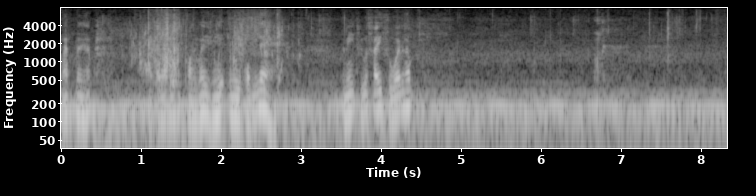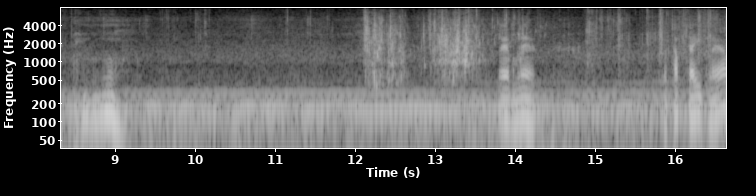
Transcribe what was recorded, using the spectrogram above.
มัดเลยครับเอาเราปล่อยไว้อย่างนี้มีผมแน่ อันนี้ถือว่าไซส์สวยนะครับแต้มแรกประทับใจอีกแล้ว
